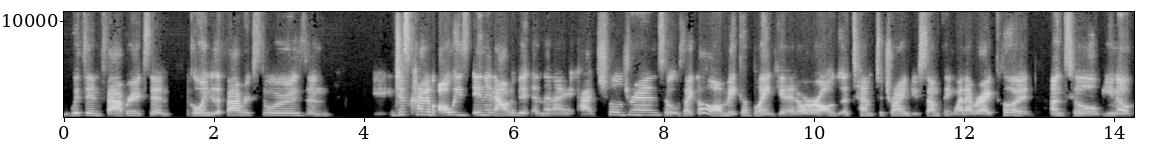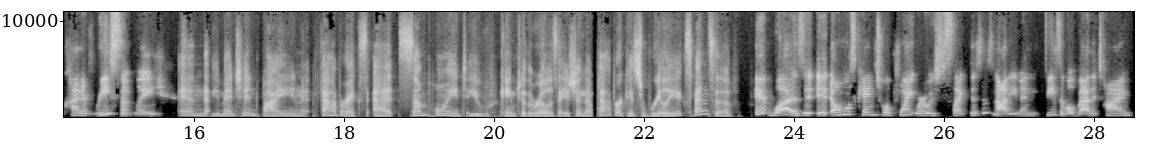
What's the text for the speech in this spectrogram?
within fabrics and going to the fabric stores and just kind of always in and out of it. And then I had children. So it was like, oh, I'll make a blanket or I'll attempt to try and do something whenever I could until, you know, kind of recently. And you mentioned buying fabrics. At some point, you came to the realization that fabric is really expensive. It was. It, it almost came to a point where it was just like, this is not even feasible. By the time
